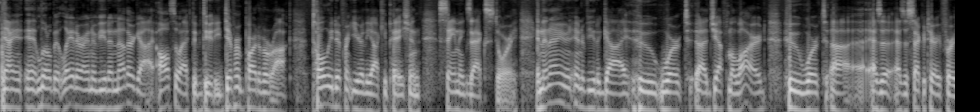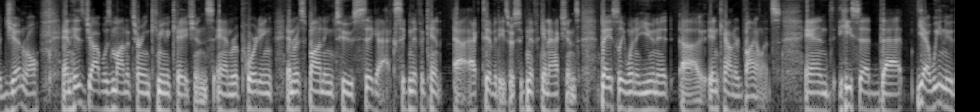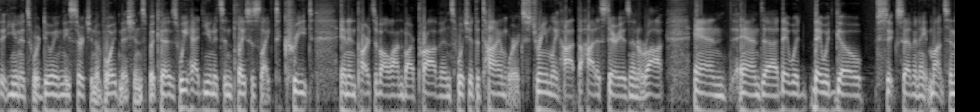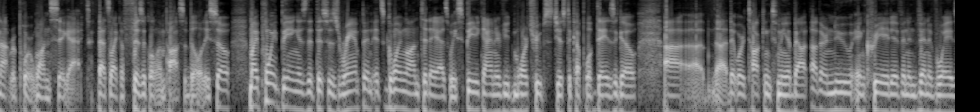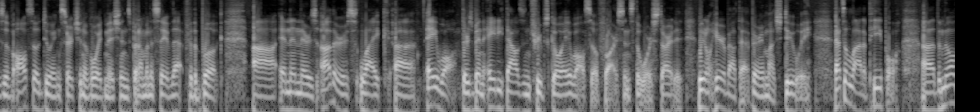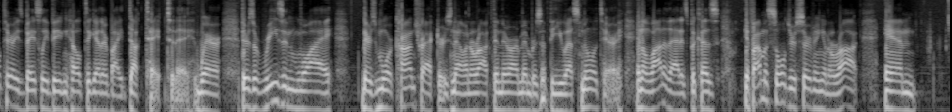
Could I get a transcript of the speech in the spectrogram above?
I, a little bit later, I interviewed another guy, also active duty, different part of Iraq, totally different year of the occupation, same exact story. And then I interviewed a guy who worked, uh, Geoff Millard, who worked uh, as, a, as a secretary for a general, and his job was monitoring communications and reporting and responding to SIGACT, significant uh, activities or significant actions, basically when a unit uh, encountered violence. And he said that yeah, we knew that units were doing these search and avoid missions because we had units in places like Tikrit and in parts of Al Anbar province, which at the time were extremely hot, the hottest areas in Iraq, and and uh, they would they would go six, seven, eight months and not report one SIGACT. That's like a physical impossibility. So my point being is that this is rampant. It's going on today as we speak. I interviewed more troops just a couple of days ago uh, uh, that were talking to me about other new and creative and inventive ways of also doing search and avoid missions, but I'm going to save that for the book. Uh, and then there's others like uh, AWOL. There's been 80,000 troops go AWOL so far since the war started. We don't hear about that very much, do we? That's a lot of people. Uh, the military military is basically being held together by duct tape today, where there's a reason why there's more contractors now in Iraq than there are members of the U.S. military. And a lot of that is because if I'm a soldier serving in Iraq and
